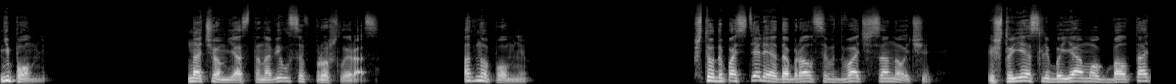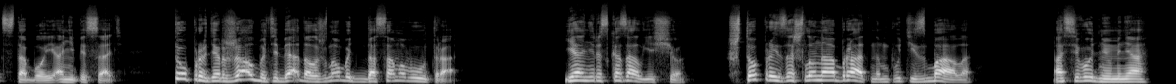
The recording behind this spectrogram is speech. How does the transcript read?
Не помню, на чем я остановился в прошлый раз. Одно помню, что до постели я добрался в два часа ночи, и что если бы я мог болтать с тобой, а не писать, то продержал бы тебя, должно быть, до самого утра. Я не рассказал еще, что произошло на обратном пути с бала. А сегодня у меня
